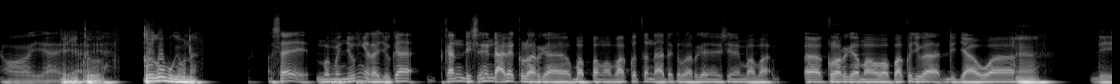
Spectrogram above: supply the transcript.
Oh iya iya. gitu. iya. Kalau kau bagaimana? Saya mengunjungi lah juga. Kan di sini tidak ada keluarga bapak mamaku tuh tidak ada keluarganya di sini. Mama eh, keluarga mama bapakku juga di Jawa, Eh, di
